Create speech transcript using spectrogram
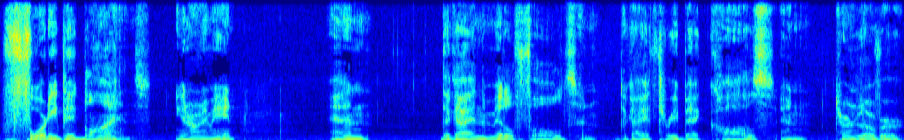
40 big blinds. You know what I mean? And the guy in the middle folds, and the guy at three bet calls and turns over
